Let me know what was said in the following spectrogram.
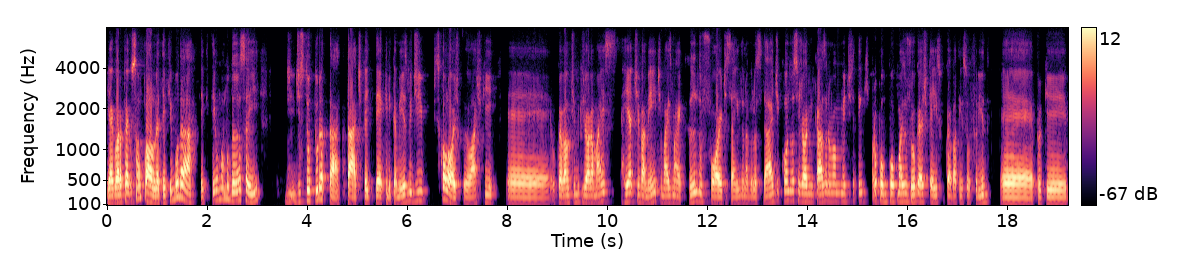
e agora pega o São Paulo, né? Tem que mudar, tem que ter uma mudança aí de, de estrutura tá, tática e técnica mesmo e de psicológico. Eu acho que é, o Cuiabá é um time que joga mais reativamente, mais marcando forte, saindo na velocidade. Quando você joga em casa, normalmente você tem que propor um pouco mais o jogo. Eu acho que é isso que o Cuiabá tem sofrido, é, porque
